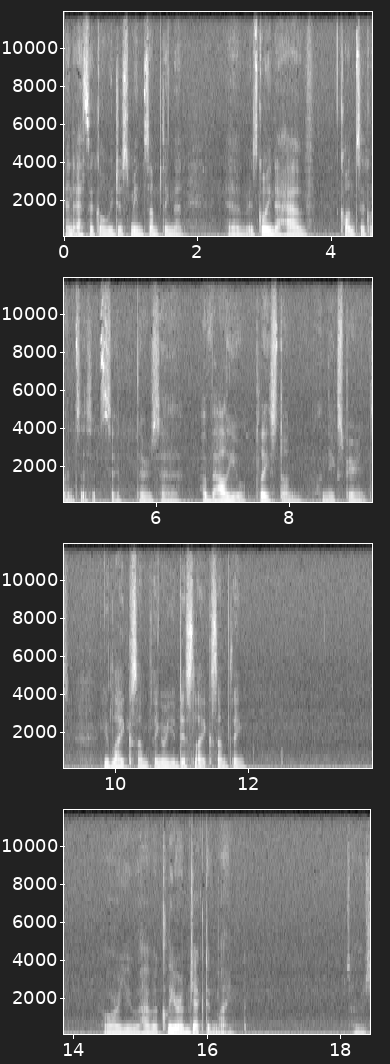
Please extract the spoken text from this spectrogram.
And ethical, we just mean something that uh, is going to have consequences. It's, it, there's a, a value placed on, on the experience. You like something or you dislike something. Or you have a clear objective mind. So there's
